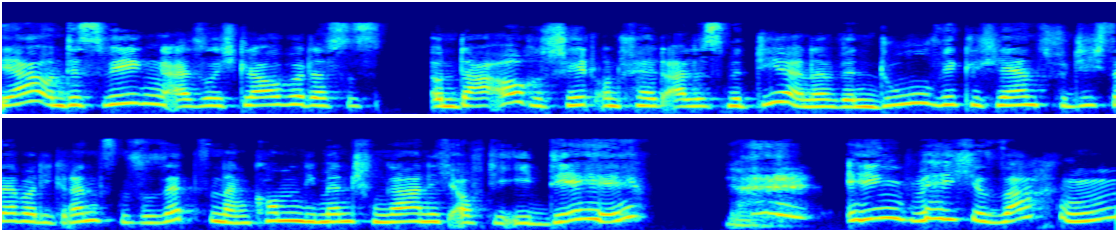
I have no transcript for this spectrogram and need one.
Ja, und deswegen, also ich glaube, dass es, und da auch, es steht und fällt alles mit dir, ne? Wenn du wirklich lernst, für dich selber die Grenzen zu setzen, dann kommen die Menschen gar nicht auf die Idee, Ja. irgendwelche Sachen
